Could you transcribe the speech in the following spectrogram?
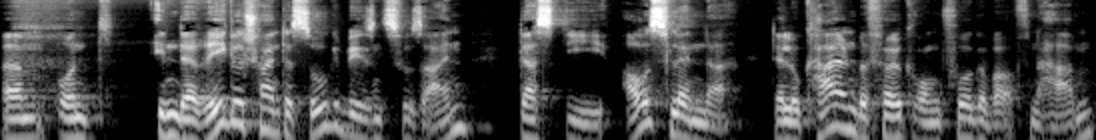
Ähm, und in der Regel scheint es so gewesen zu sein, dass die Ausländer der lokalen Bevölkerung vorgeworfen haben,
